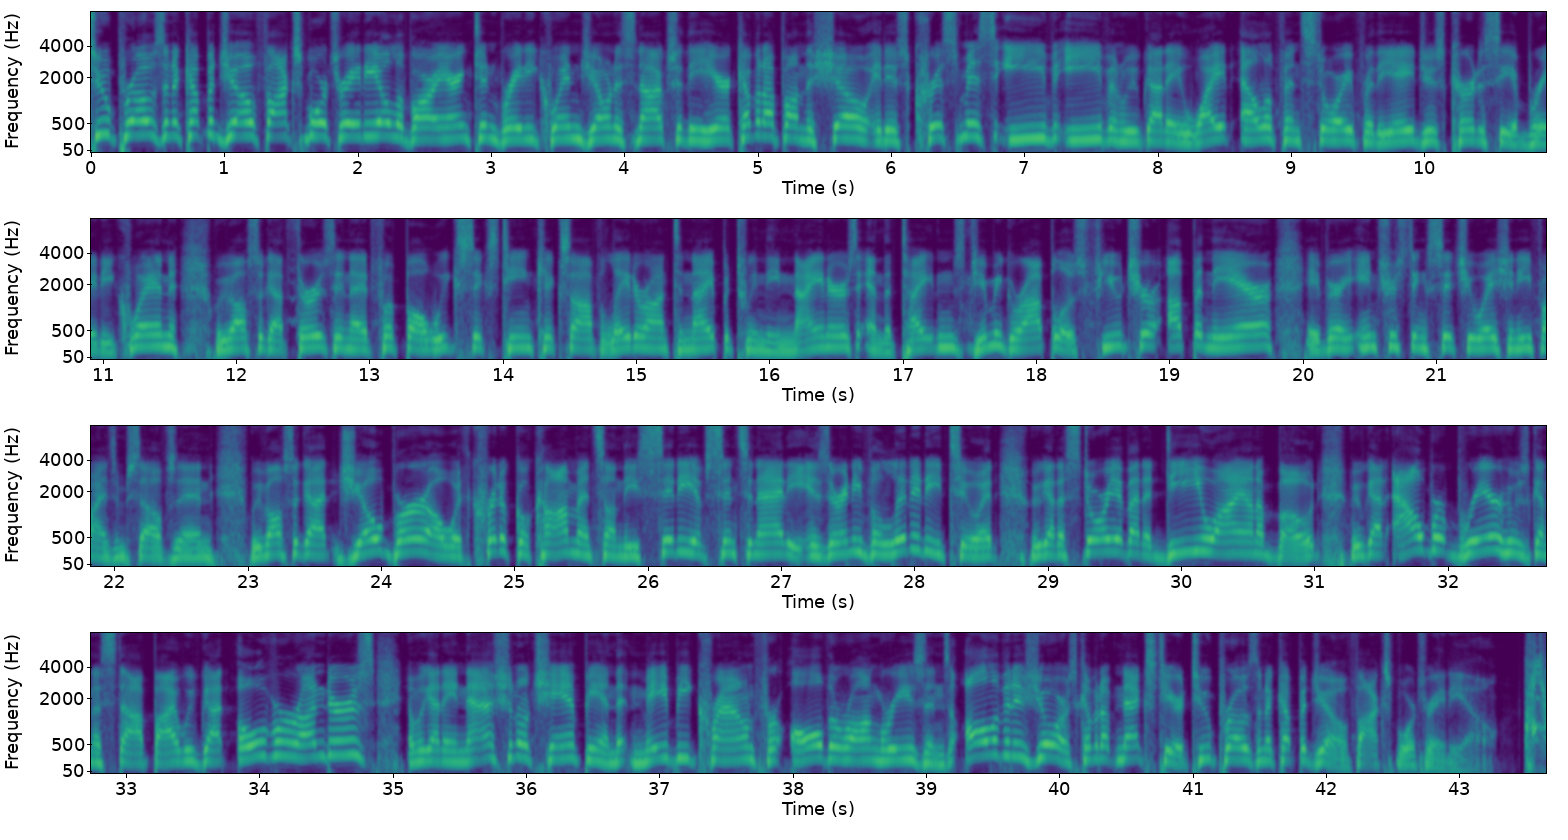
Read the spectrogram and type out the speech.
Two pros and a cup of Joe, Fox Sports Radio, LeVar Arrington, Brady Quinn, Jonas Knox with you here. Coming up on the show, it is Christmas Eve Eve, and we've got a white elephant story for the ages, courtesy of Brady Quinn. We've also got Thursday Night Football Week 16 kicks off later on tonight between the Niners and the Titans. Jimmy Garoppolo's future up in the air, a very interesting situation he finds himself in. We've also got Joe Burrow with critical comments on the city of Cincinnati. Is there any validity to it? We've got a story about a DUI on a boat. We've got Albert Breer who's going to stop by. We've got over-unders, and we got a national champion that may be crowned for all the wrong reasons. All of it is yours. Coming up next here, two pros and a cup of Joe, Fox Sports Radio. Let's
